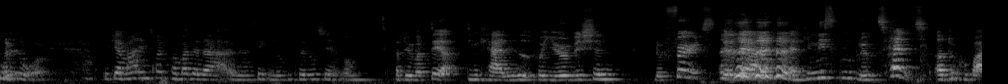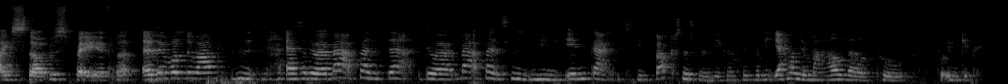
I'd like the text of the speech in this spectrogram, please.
Hold op. det gør meget indtryk på mig, det der øh, at se det nede på fritidshjemmet. Og det var der, din kærlighed for Eurovision blev født. Det der, at gnisten blev tændt, og du kunne bare ikke stoppes bagefter. Er det, hvordan det var? Hmm, Altså, det var i hvert fald der, det var i hvert fald sådan min indgang til de voksnes Melodi Grand Prix, fordi jeg havde jo meget været på, på MGP,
